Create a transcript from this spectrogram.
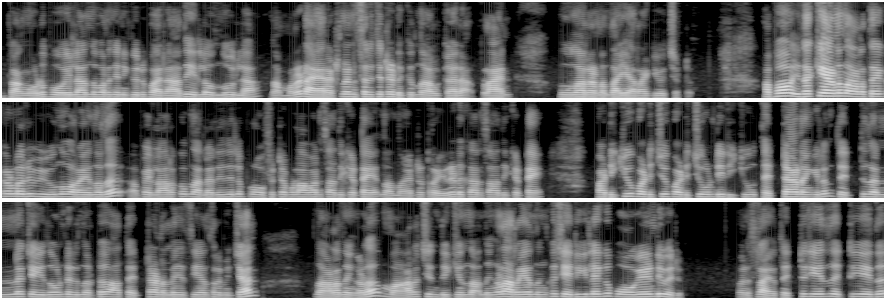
ഇപ്പം അങ്ങോട്ട് പോയില്ല എന്ന് പറഞ്ഞ് എനിക്കൊരു പരാതിയില്ല ഒന്നുമില്ല. നമ്മൾ ഡയറക്ഷൻ അനുസരിച്ചിട്ട് എടുക്കുന്ന ആൾക്കാരാണ് പ്ലാൻ മൂന്നാലെണ്ണം തയ്യാറാക്കി വെച്ചിട്ട്. അപ്പോൾ ഇതൊക്കെയാണ് നാളത്തേക്കുള്ള ഒരു വ്യൂ എന്ന് പറയുന്നത്. അപ്പോൾ എല്ലാവർക്കും നല്ല രീതിയിൽ പ്രോഫിറ്റബിൾ ആവാൻ സാധിക്കട്ടെ നന്നായിട്ട് ട്രേഡ് എടുക്കാൻ സാധിക്കട്ടെ. പഠിക്കൂ പഠിച്ചു പഠിച്ചുകൊണ്ടിരിക്കൂ. തെറ്റാണെങ്കിലും തെറ്റ് തന്നെ ചെയ്തുകൊണ്ടിരുന്നിട്ട് ആ തെറ്റ് അനലൈസ് ചെയ്യാൻ ശ്രമിച്ചാൽ നാളെ നിങ്ങൾ മാറി ചിന്തിക്കുന്ന നിങ്ങളറിയാം നിങ്ങൾക്ക് ശരിയിലേക്ക് പോകേണ്ടി വരും. മനസ്സിലായോ? തെറ്റ് ചെയ്ത് തെറ്റ് ചെയ്ത്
